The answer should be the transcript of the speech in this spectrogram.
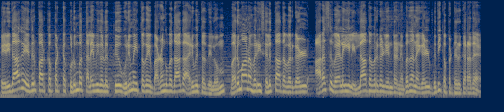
பெரிதாக எதிர்பார்க்கப்பட்ட குடும்ப தலைவிகளுக்கு உரிமை தொகை வழங்குவதாக அறிவித்ததிலும் வருமான வரி செலுத்தாதவர்கள் அரசு வேலையில் இல்லாதவர்கள் என்ற நிபந்தனைகள் விதிக்கப்பட்டிருக்கிறது.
